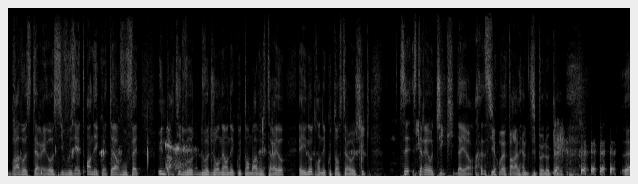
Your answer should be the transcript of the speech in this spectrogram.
Bravo Stéréo, si vous êtes en Équateur, vous faites une partie de, votre journée en écoutant Bravo Stéréo et une autre en écoutant Stéréo Chic. C'est stéréo chic d'ailleurs, si on veut parler un petit peu local. Euh,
